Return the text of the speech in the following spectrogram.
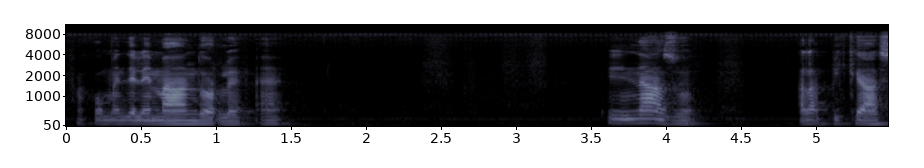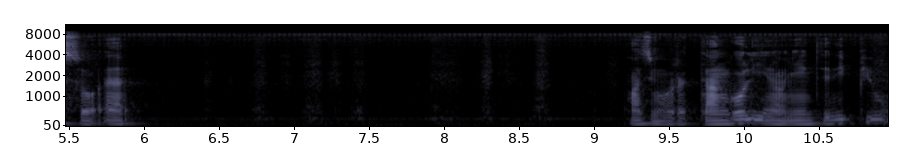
Fa come delle mandorle, eh? Il naso alla Picasso è quasi un rettangolino niente di più.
